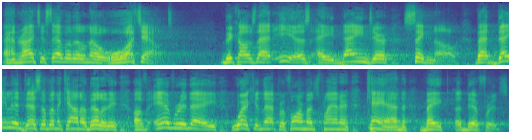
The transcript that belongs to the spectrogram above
and write yourself a little note. Watch out because that is a danger signal. That daily discipline accountability of every day working that performance planner can make a difference.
